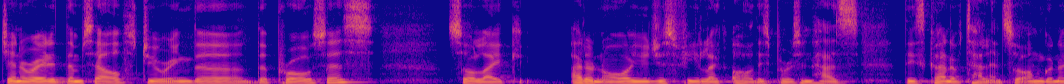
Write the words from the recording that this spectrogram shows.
generated themselves during the the process. So like I don't know, you just feel like oh, this person has this kind of talent, so I'm gonna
